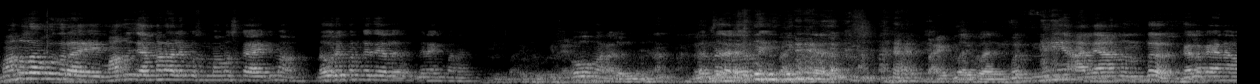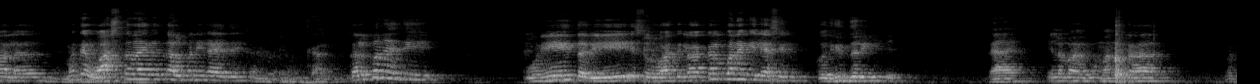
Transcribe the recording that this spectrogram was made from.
माणूस अगोदर आहे. माणूस जन्माला आल्यापासून माणूस काय आहे की नवरे पण कधी आलं? विनायक महाराज. हो महाराज लग्न झाल्यावर पत्नी आल्यानंतर त्याला काय नाव आलं? मग ते वास्तव आहे का काल्पनिक आहे ते? कल्पना आहे ती. कोणीतरी सुरुवातीला कल्पना केली असेल कधीतरी. काय? याला बायको म्हणतात. मग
